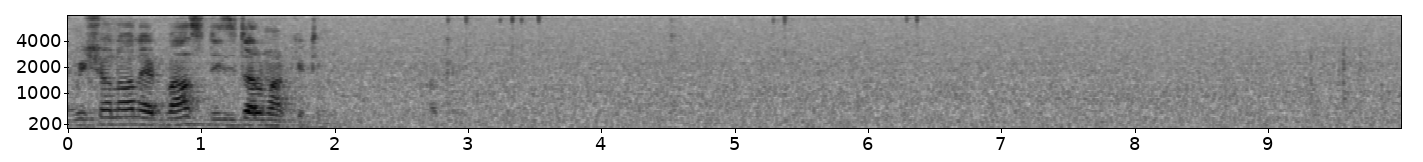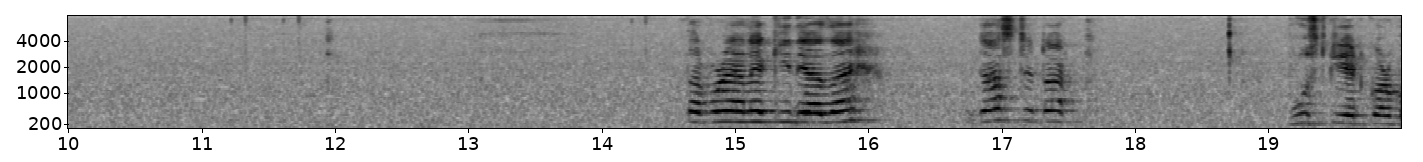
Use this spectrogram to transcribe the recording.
admission on advanced digital marketing. তারপরে এখানে কি দেয়া যায়? জাস্ট এটা পোস্ট ক্রিয়েট করব।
